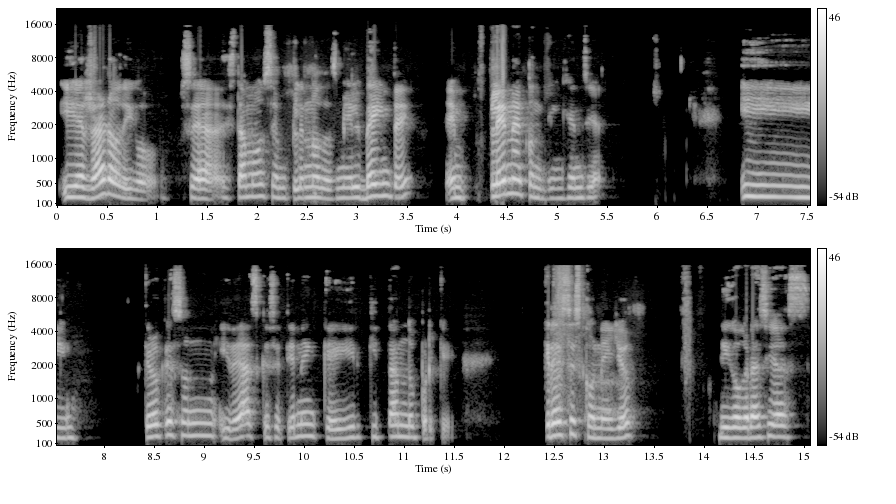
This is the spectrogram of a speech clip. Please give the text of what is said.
Y es raro, digo, o sea, estamos en pleno 2020, en plena contingencia, y creo que son ideas que se tienen que ir quitando porque creces con ellos. Digo, gracias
